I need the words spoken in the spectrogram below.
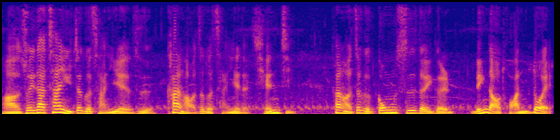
啊，所以他参与这个产业是看好这个产业的前景，看好这个公司的一个领导团队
